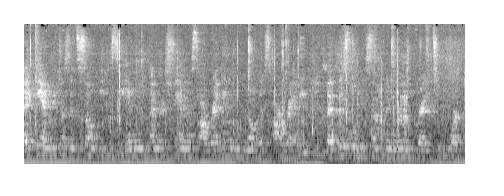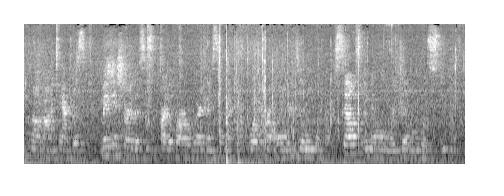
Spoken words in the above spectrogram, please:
again, because it's so easy and we understand this already and we know this already, that this will be something really great to be working on on campus, making sure this is part of our awareness and at the forefront when we're dealing with ourselves and then when we're dealing with students.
